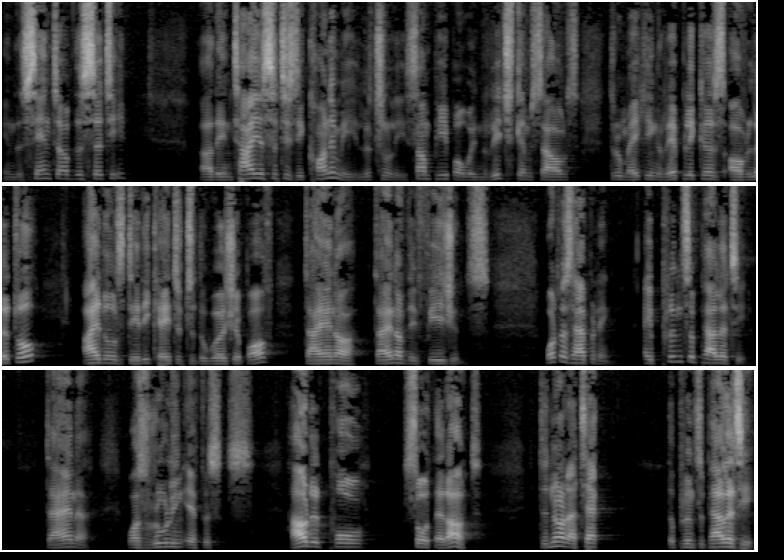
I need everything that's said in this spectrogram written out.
in the center of the city. Uh, the entire city's economy, literally, some people enriched themselves through making replicas of little idols dedicated to the worship of Diana, Diana of the Ephesians. What was happening? A principality, Diana, was ruling Ephesus. How did Paul sort that out? Did not attack the principality.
